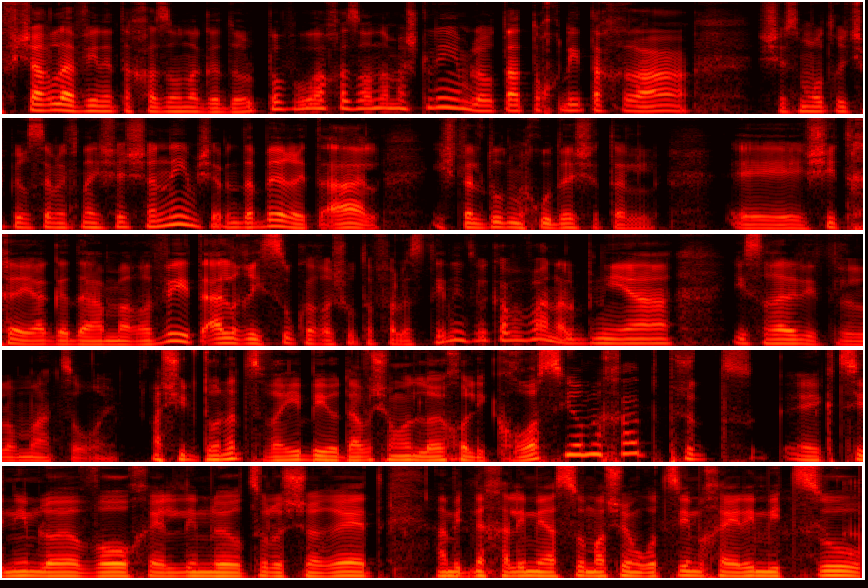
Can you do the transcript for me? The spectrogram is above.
אפשר להבין את החזון הגדול פה, והוא החזון המשלים לאותה תוכנית הכרעה שסמוטריץ' פרסם לפני שש שנים, שמדברת על השתלטות מחודשת על אה, שטחי הגדה המערבית, על ריסוק הרשות וכמובן על בנייה ישראלית ללא מעצורים. השלטון הצבאי ביהודה ושומרון לא יכול לקרוס יום אחד? פשוט אה, קצינים לא יבואו, חיילים לא ירצו לשרת, המתנחלים יעשו מה שהם רוצים, חיילים יצאו.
